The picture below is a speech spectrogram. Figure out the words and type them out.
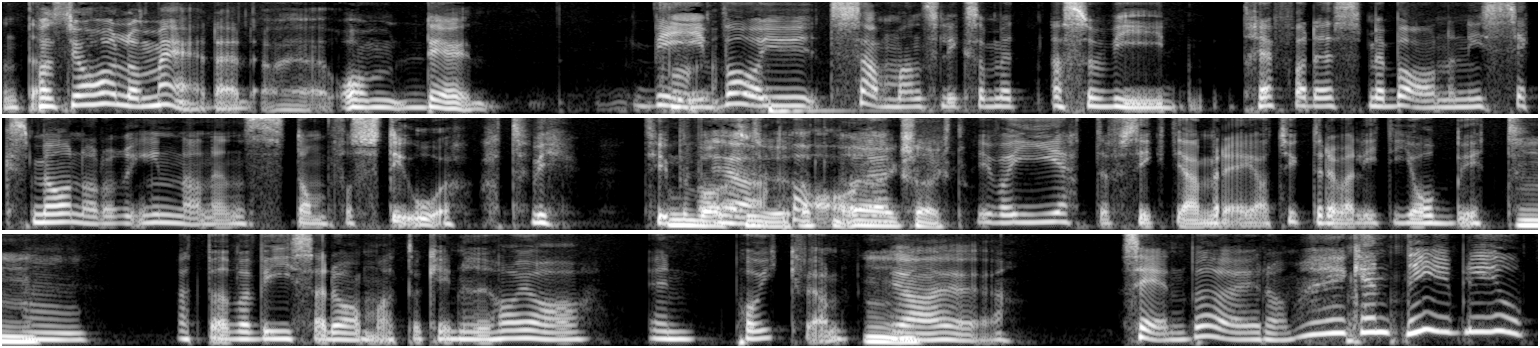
inte. Fast jag håller med dig eh, om det. Vi var ju tillsammans, liksom ett, alltså vi träffades med barnen i sex månader innan ens de förstod att vi typ Det var till- ett par. ja, exakt. Vi var jätteförsiktiga med det. Jag tyckte det var lite jobbigt Mm. att behöva visa dem att okej nu har jag en pojkvän. Mm. Ja, ja, ja. Sen började de, "Eh, kan inte ni bli ihop,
